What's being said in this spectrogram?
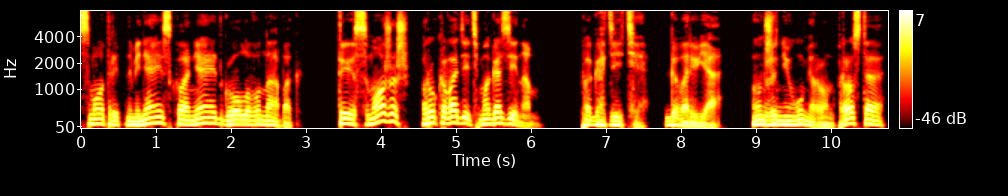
смотрит на меня и склоняет голову на бок. «Ты сможешь руководить магазином?» «Погодите», — говорю я. «Он же не умер, он просто...»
